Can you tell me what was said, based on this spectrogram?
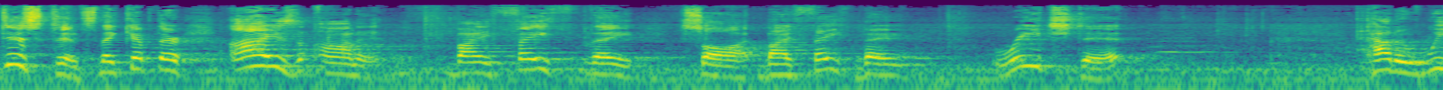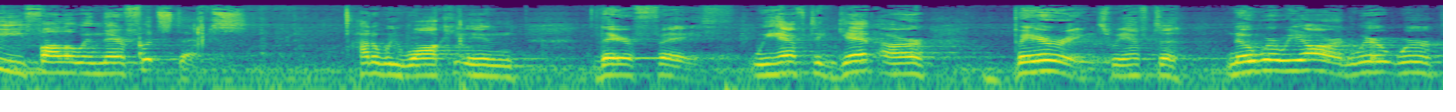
distance. They kept their eyes on it. By faith, they saw it. By faith, they reached it how do we follow in their footsteps? How do we walk in their faith? We have to get our bearings. We have to know where we are and where we're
